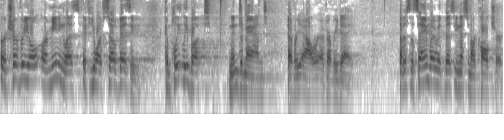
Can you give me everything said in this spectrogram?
or trivial or meaningless if you are so busy, completely booked and in demand every hour of every day. That is the same way with busyness in our culture.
